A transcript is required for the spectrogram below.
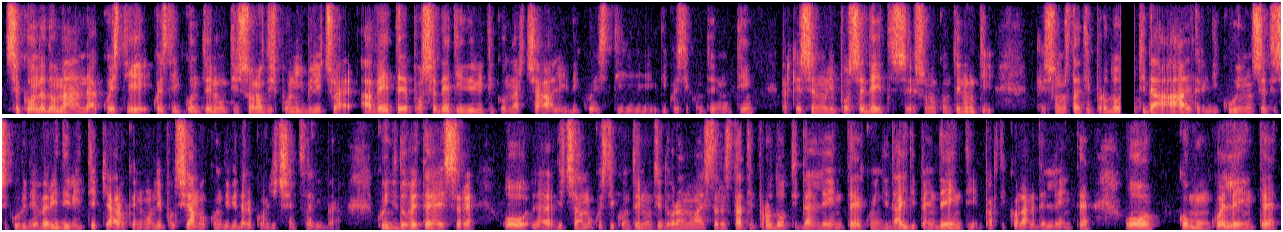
Seconda domanda, questi, questi contenuti sono disponibili, cioè avete, possedete i diritti commerciali di questi, di questi contenuti? Perché se non li possedete, se sono contenuti che sono stati prodotti da altri di cui non siete sicuri di avere i diritti, è chiaro che non li possiamo condividere con licenza libera. Quindi dovete essere o eh, diciamo questi contenuti dovranno essere stati prodotti dall'ente, quindi dai dipendenti in particolare dell'ente, o comunque l'ente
